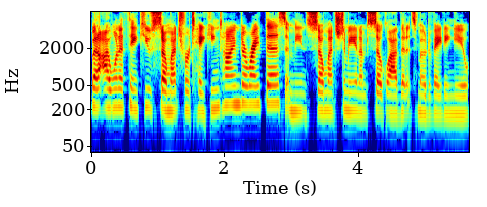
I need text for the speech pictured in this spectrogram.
but I want to thank you so much for taking time to write this. It means so much to me. And I'm so glad that it's motivating you.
